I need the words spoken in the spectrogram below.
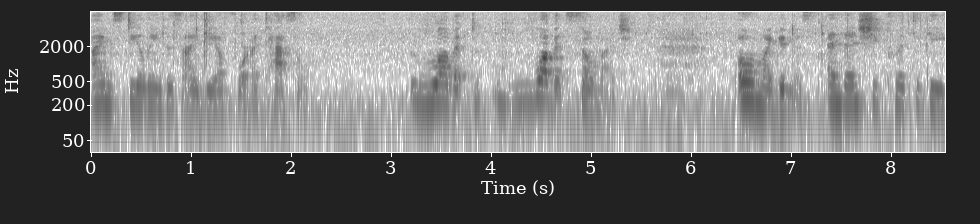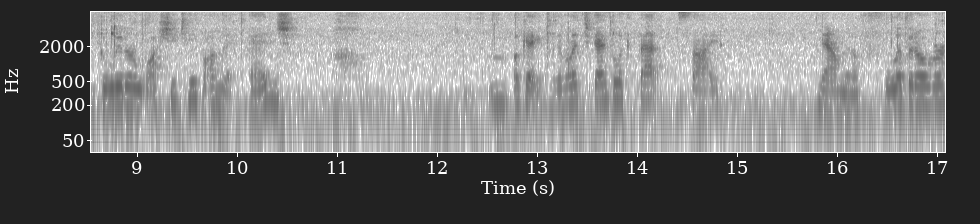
I'm stealing this idea for a tassel. Love it, love it so much. Oh my goodness. And then she put the glitter washi tape on the edge. Okay, I'm gonna let you guys look at that side. Now I'm gonna flip it over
